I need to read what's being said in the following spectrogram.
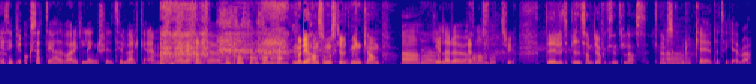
Jag tänker också att det hade varit längdskidtillverkare men jag vet inte. Men det är han som har skrivit Min kamp. Ja, gillar du 1, honom? 2, 3. Det är lite pinsamt, jag har faktiskt inte läst Ja, Knävsgård. Okej, det tycker jag är bra.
